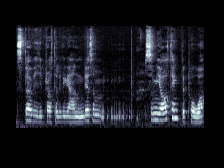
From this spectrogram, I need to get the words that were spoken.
ska vi prata lite grann. Det som, som jag tänkte på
